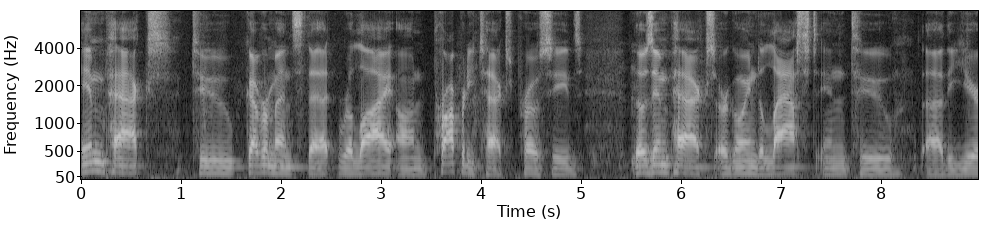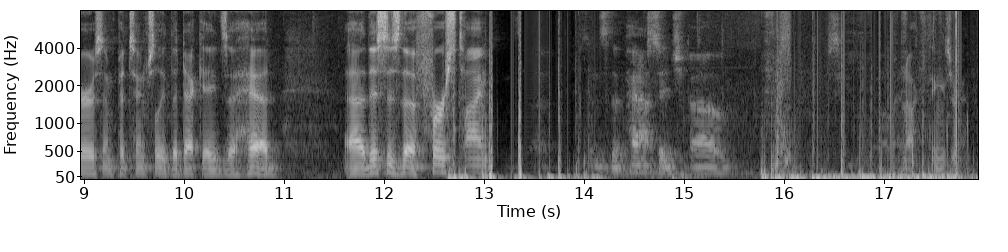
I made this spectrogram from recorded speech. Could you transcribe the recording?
impacts to governments that rely on property tax proceeds. Those impacts are going to last into uh, the years and potentially the decades ahead. Uh, this is the first time since the passage of, things around.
